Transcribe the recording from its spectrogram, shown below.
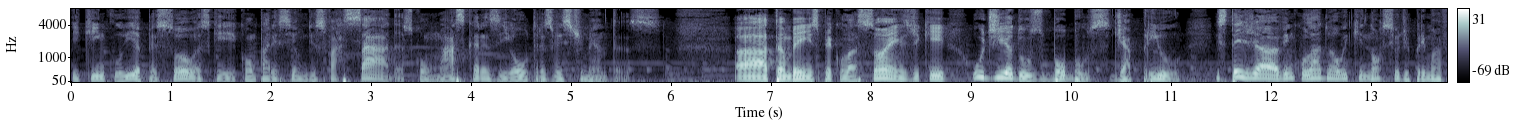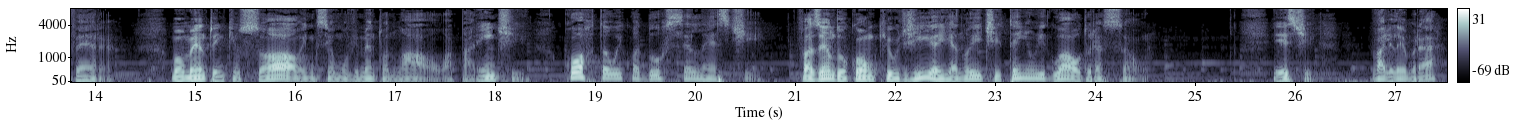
e que incluía pessoas que compareciam disfarçadas com máscaras e outras vestimentas. Há também especulações de que o Dia dos Bobos, de abril, esteja vinculado ao equinócio de primavera, momento em que o Sol, em seu movimento anual aparente, corta o equador celeste, fazendo com que o dia e a noite tenham igual duração. Este, vale lembrar,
